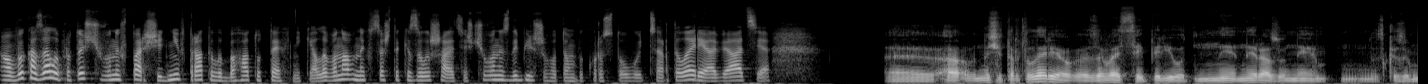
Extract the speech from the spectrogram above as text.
Ви казали про те, що вони в перші дні втратили багато техніки, але вона в них все ж таки залишається. Що вони здебільшого там використовують? Це артилерія, авіація. Е, А значить, артилерія е, за весь цей період ні, ні разу не, скажімо,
